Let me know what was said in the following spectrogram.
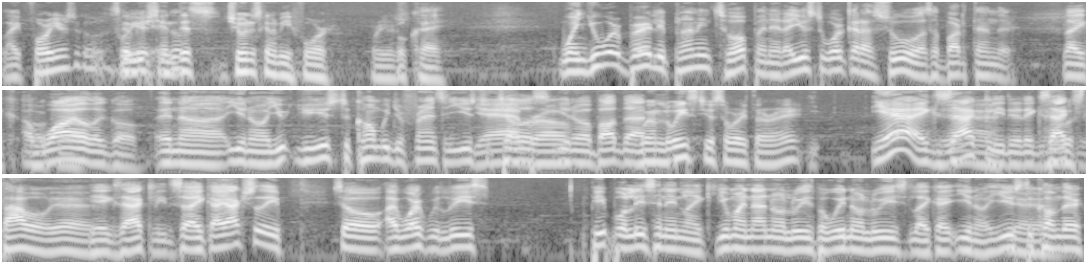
Like four years ago? Four be- years And ago? this June is going to be four. Four years. Okay. When you were barely planning to open it, I used to work at Azul as a bartender. Like a Okay. while ago, and uh, you know, you, you used to come with your friends and you used Yeah, to tell bro. us, you know, about that. When Luis used to work there, right? yeah, exactly, Yeah. dude, And exactly. Gustavo, yeah. Yeah, exactly. So like I actually, so I work with Luis. People listening, like you might not know Luis, but we know Luis. Like I, you know, he used to come there,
